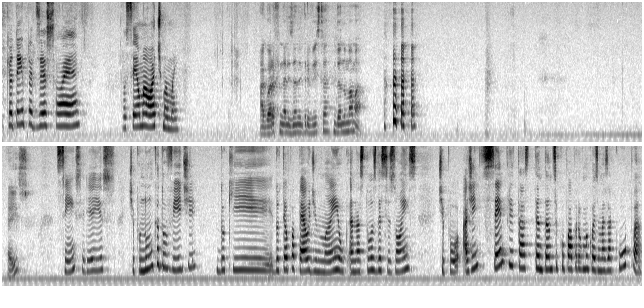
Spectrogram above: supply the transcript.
O que eu tenho para dizer só é: você é uma ótima mãe. Agora finalizando a entrevista, dando mamar. é isso? Sim, seria isso. Tipo, nunca duvide do que do teu papel de mãe nas tuas decisões. Tipo, a gente sempre está tentando se culpar por alguma coisa, mas a culpa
